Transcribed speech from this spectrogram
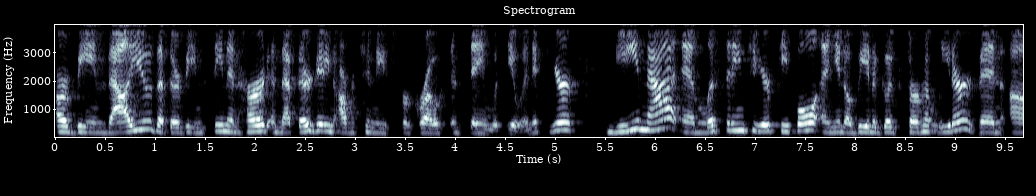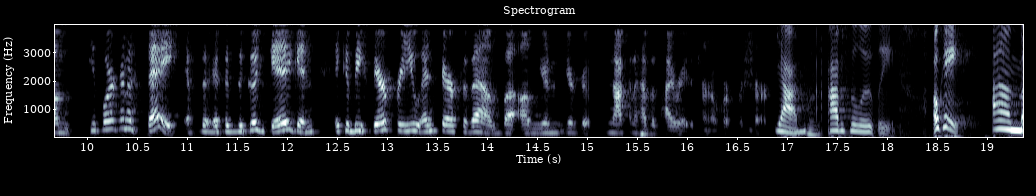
are being valued that they're being seen and heard and that they're getting opportunities for growth and staying with you and if you're meeting that and listening to your people and you know being a good servant leader then um, people are going to stay if if it's a good gig and it could be fair for you and fair for them but um you're you're not going to have as high rate of turnover for sure Yeah, absolutely. Okay. Um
